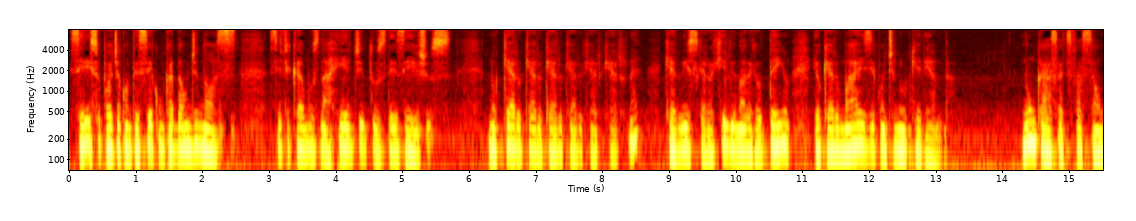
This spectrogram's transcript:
Se isso pode acontecer com cada um de nós, se ficamos na rede dos desejos, no quero, quero, quero, quero, quero, quero, né? Quero isso, quero aquilo, e na hora que eu tenho, eu quero mais e continuo querendo. Nunca há satisfação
